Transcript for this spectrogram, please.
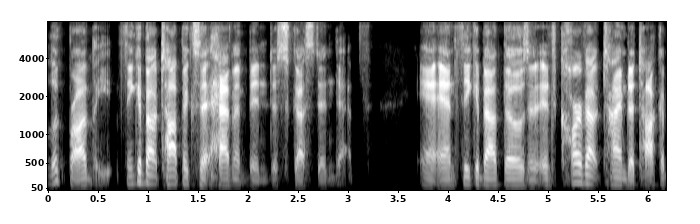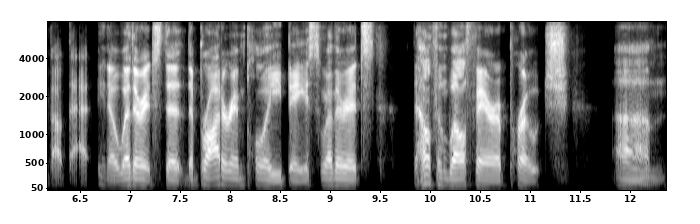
look broadly. Think about topics that haven't been discussed in depth and, think about those and, and, carve out time to talk about that. You know, whether it's the the broader employee base, whether it's the health and welfare approach, um,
